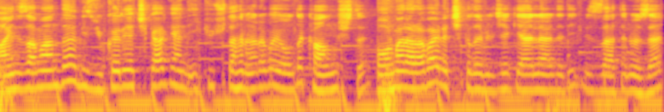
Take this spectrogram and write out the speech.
Aynı zamanda biz yukarıya çıkarken de 2-3 tane araba yolda kalmıştı. Normal arabayla çıkılabilecek yerlerde değil. Biz zaten özel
